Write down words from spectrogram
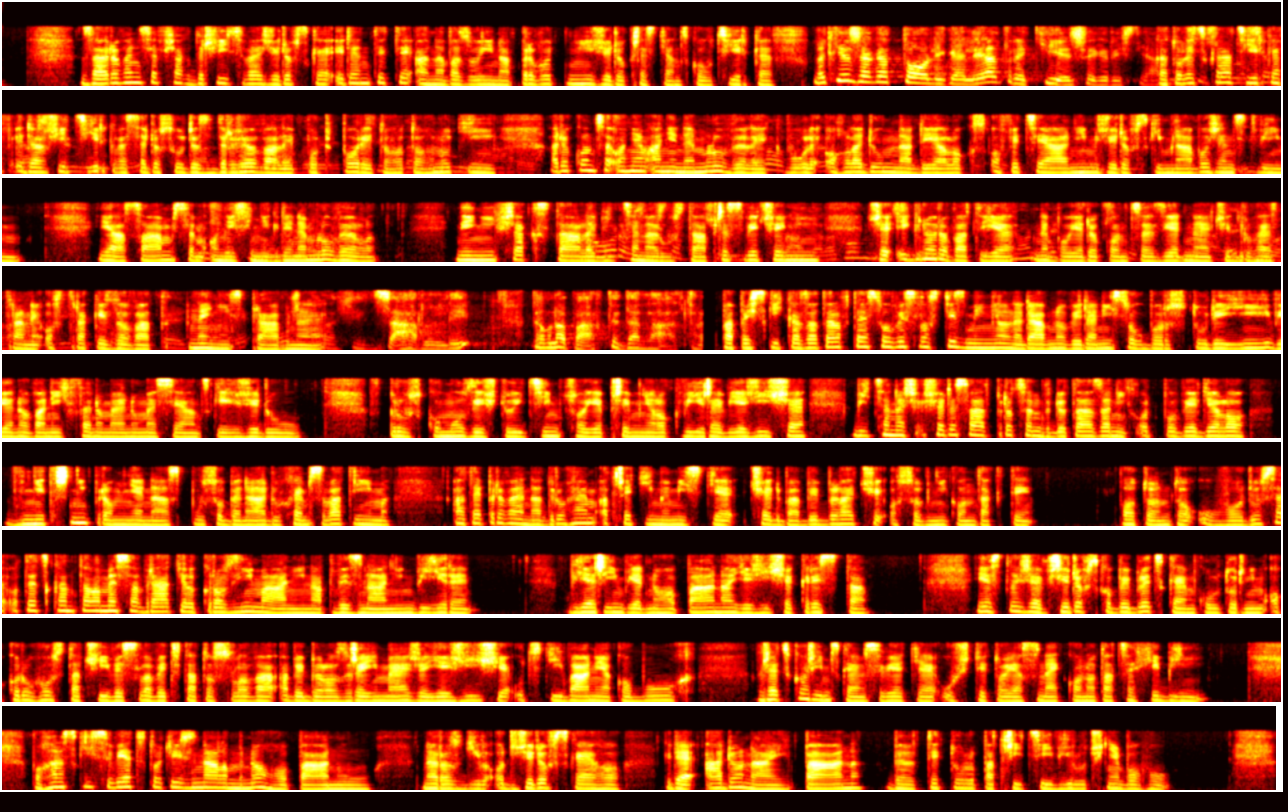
Zároveň se však drží své židovské identity a navazují na prvotní židokřesťanskou církev. Katolická církev i další církve se dosud zdržovaly podpory tohoto hnutí a dokonce o něm ani nemluvili kvůli ohledům na dialog s oficiálním židovským náboženstvím. Já sám jsem o nich nikdy nemluvil. Nyní však stále více narůstá přesvědčení, že ignorovat je nebo je dokonce z jedné či druhé strany ostrakizovat není správné. Papežský kazatel v té souvislosti zmínil nedávno vydaný soubor studií věnovaných fenoménu mesiánských židů. V průzkumu zjišťujícím, co je přimělo k víře v Ježíše, více než 60% dotázaných odpovědělo vnitřní proměna způsobená duchem svatým, a teprve na druhém a třetím místě četba Bible či osobní kontakty. Po tomto úvodu se otec Kantalamesa vrátil k rozjímání nad vyznáním víry. Věřím v jednoho pána Ježíše Krista. Jestliže v židovsko-biblickém kulturním okruhu stačí vyslovit tato slova, aby bylo zřejmé, že Ježíš je uctíván jako Bůh, v řecko-římském světě už tyto jasné konotace chybí. Pohanský svět totiž znal mnoho pánů, na rozdíl od židovského, kde Adonai, pán, byl titul patřící výlučně Bohu.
